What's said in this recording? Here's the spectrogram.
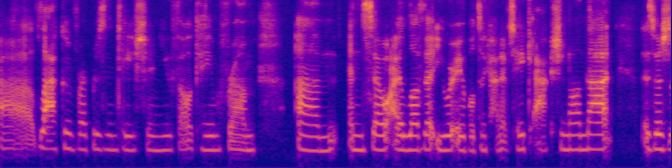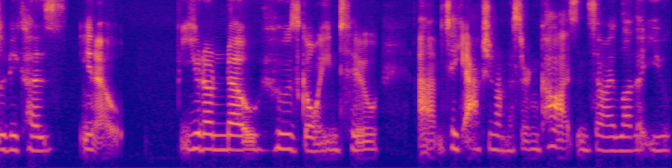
uh, lack of representation you felt came from. Um, and so I love that you were able to kind of take action on that, especially because, you know, you don't know who's going to um, take action on a certain cause. And so I love that you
